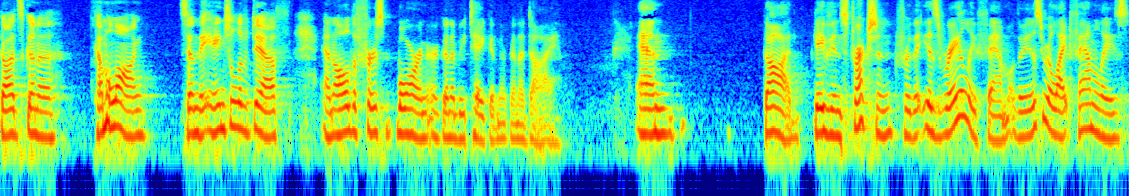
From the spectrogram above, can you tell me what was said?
God's going to come along, send the angel of death, and all the firstborn are going to be taken. They're going to die. And God gave instruction for the Israeli family, the Israelite families,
